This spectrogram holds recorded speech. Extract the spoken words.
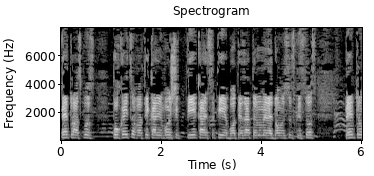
Petru a spus, pocăiți-vă fiecare din voi și fiecare să fie botezat în numele Domnului Iisus Hristos pentru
